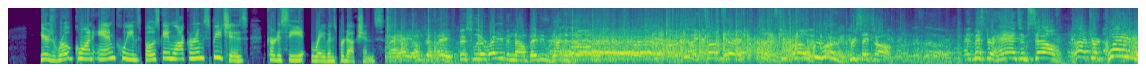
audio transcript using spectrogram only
Here's Roquan and Queen's post-game locker room speeches, courtesy Ravens Productions. Hey, I'm just hey officially a Raven now, baby. We got the dog. Hey, Tom said, let's keep rolling. Appreciate y'all. And Mr. Hands himself, Patrick Queen.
